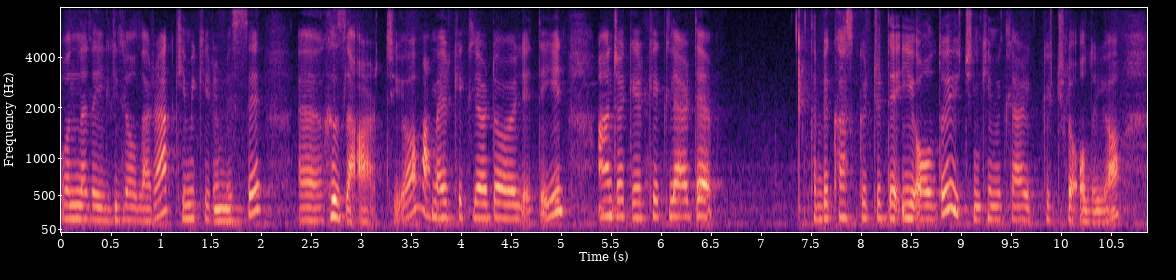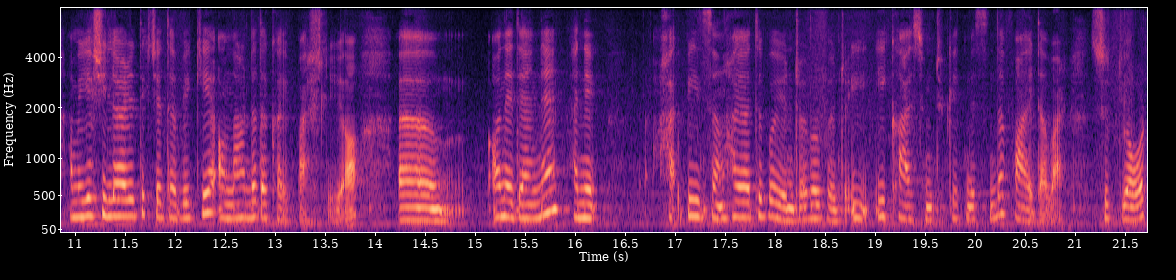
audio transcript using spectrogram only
onunla da ilgili olarak kemik erimesi e, hızla artıyor. Ama erkeklerde öyle değil. Ancak erkeklerde Tabii kas gücü de iyi olduğu için kemikler güçlü oluyor. Ama yaş ilerledikçe tabii ki onlarda da kayıp başlıyor. Ee, o nedenle hani ha- bir insan hayatı boyunca, ömür boyunca iyi, iyi kalsiyum tüketmesinde fayda var. Süt, yoğurt,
